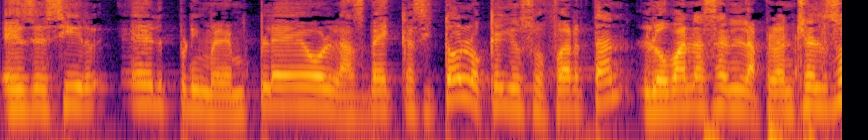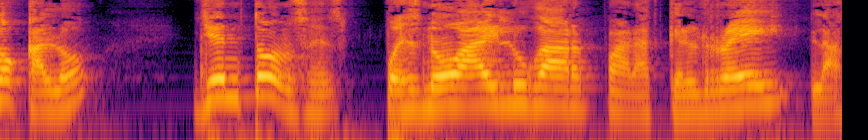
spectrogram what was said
Es decir, el primer empleo, las becas y todo lo que ellos ofertan lo van a hacer en la plancha del Zócalo. Y entonces, pues no hay lugar para que el rey, la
